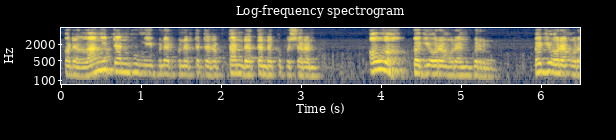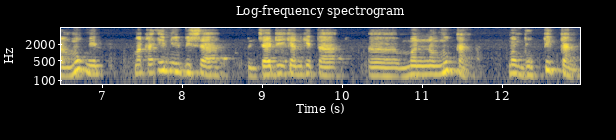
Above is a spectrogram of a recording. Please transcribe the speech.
pada langit dan bumi benar-benar terdapat tanda-tanda kebesaran Allah bagi orang-orang ber bagi orang-orang mukmin maka ini bisa menjadikan kita uh, menemukan membuktikan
